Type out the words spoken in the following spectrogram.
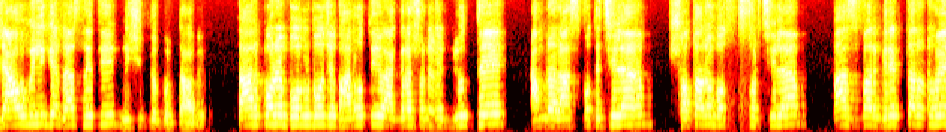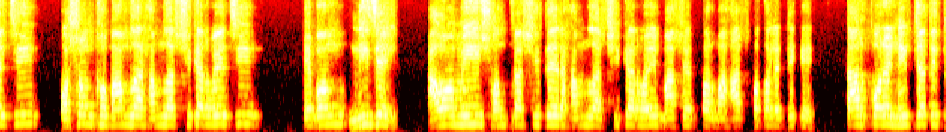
যে আওয়ামী লীগের রাজনীতি নিষিদ্ধ করতে হবে। তারপরে বলব যে ভারতীয় আগ্রাসনের বিরুদ্ধে আমরা রাজপথে ছিলাম, সতেরো বছর ছিলাম, পাঁচবার গ্রেপ্তার হয়েছি, অসংখ্য মামলার হামলার শিকার হয়েছি এবং নিজে আওয়ামী সন্ত্রাসীদের হামলার শিকার হয়ে মাসের পর মা হাসপাতালে থেকে তারপরে নির্যাতিত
